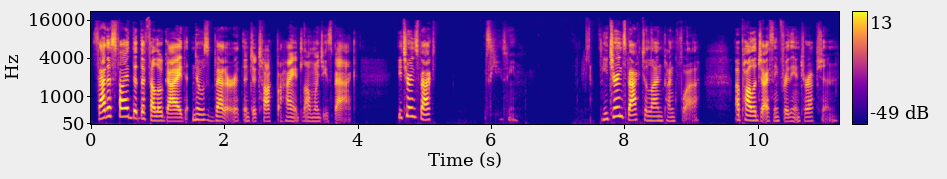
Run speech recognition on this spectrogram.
Satisfied that the fellow guide knows better than to talk behind Lan Wangji's back, he turns back excuse me. He turns back to Lan Pengfu, apologizing for the interruption.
